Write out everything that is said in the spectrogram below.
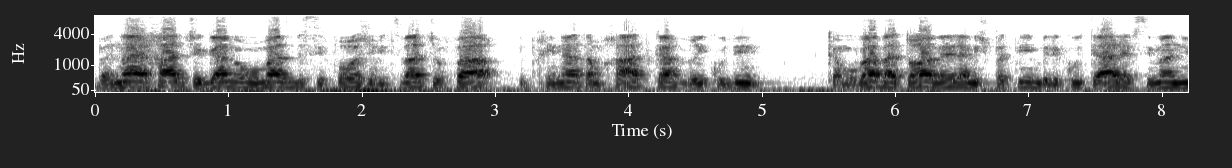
בנה אחד שגם מרומז בספרו שמצוות שופר מבחינת המחאת כף וריקודין, כמובא בתורה ואלה המשפטים בליקוטי א', סימן י',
